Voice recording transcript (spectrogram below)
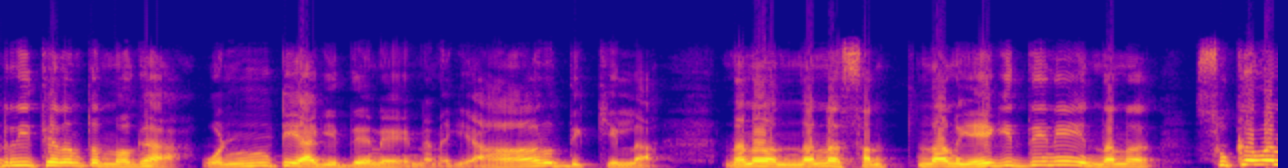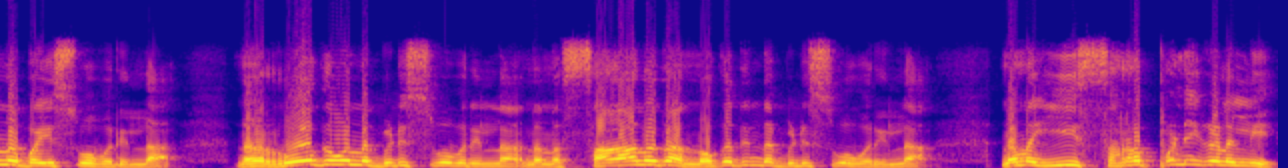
ರೀತಿಯಾದಂಥ ನೊಗ ಒಂಟಿಯಾಗಿದ್ದೇನೆ, ನನಗೆ ಯಾರೂ ದಿಕ್ಕಿಲ್ಲ. ನನ್ನ ನನ್ನ ಸಂತ್ ನಾನು ಹೇಗಿದ್ದೀನಿ? ನನ್ನ ಸುಖವನ್ನು ಬಯಸುವವರಿಲ್ಲ. ನನ್ನ ರೋಗವನ್ನು ಬಿಡಿಸುವವರಿಲ್ಲ. ನನ್ನ ಸಾಲದ ನೊಗದಿಂದ ಬಿಡಿಸುವವರಿಲ್ಲ. ನನ್ನ ಈ ಸರಪಣಿಗಳಲ್ಲಿ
